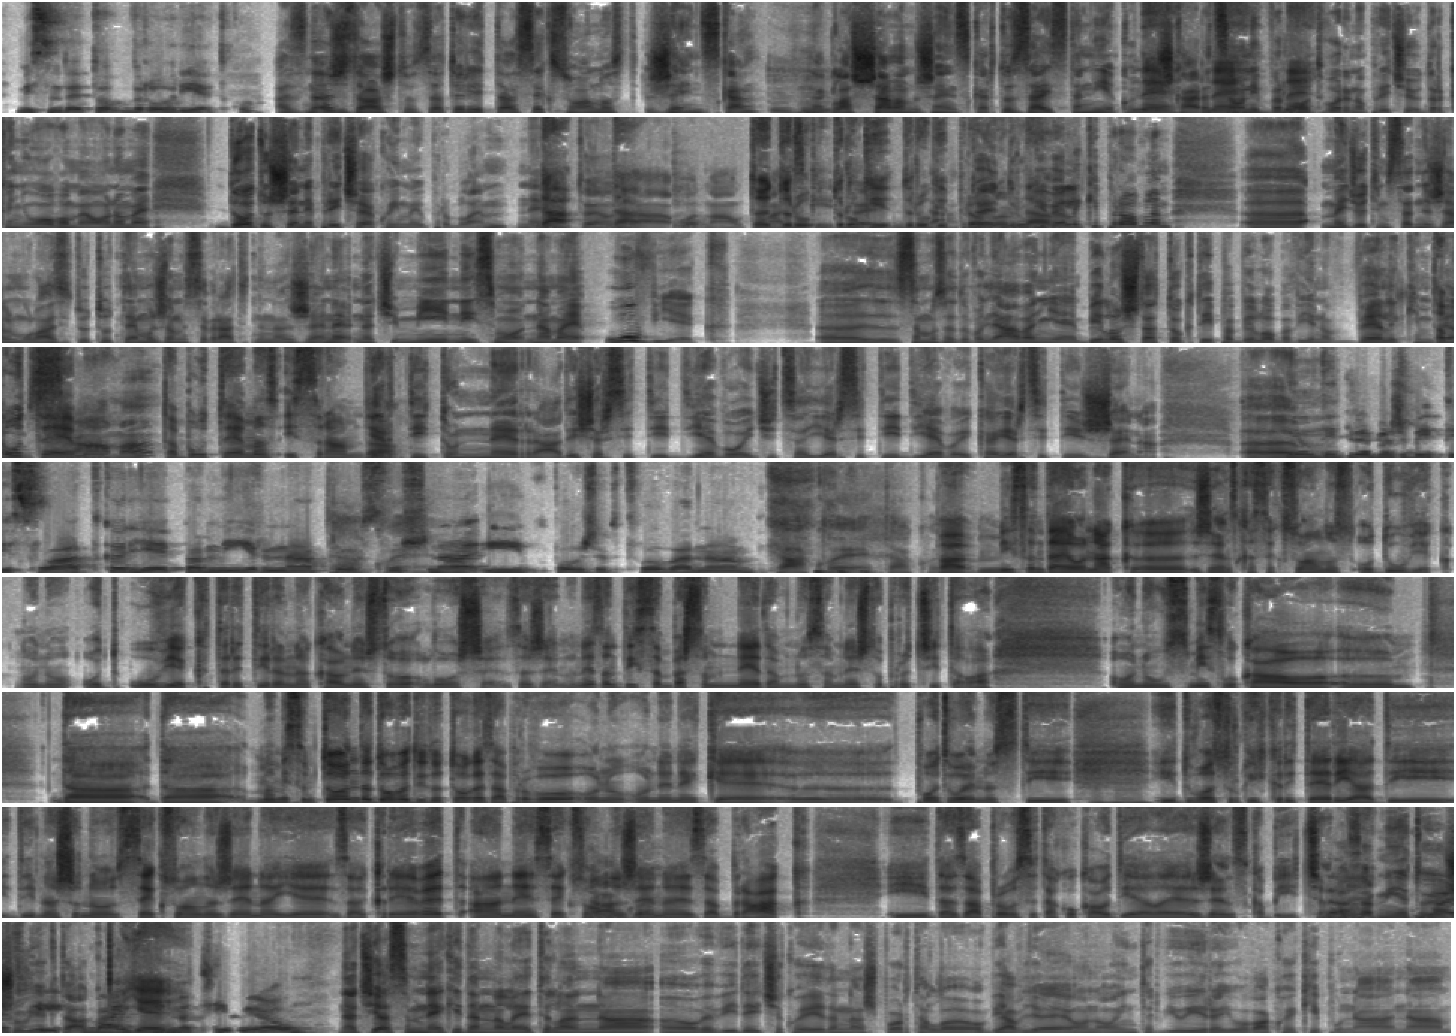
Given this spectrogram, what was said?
mislim da je to vrlo rijetko. A znaš zašto? Zato jer je ta seksualnost ženska, naglašavam ženska, jer to zaista nije kod. Ne, muškaraca. ne, Oni vrlo ne. otvoreno pričaju o drkanju, ovome, onome. Doduše ne pričaju ako imaju problem. Ne, Da, to je da. onda odmah To je dru- automatski. drugi- drugi da, To je problem, drugi da. veliki problem. Uh, međutim, sad ne želim ulaziti u tu temu, želim se vratiti na nas žene. Znači, mi nismo, nama je uvijek samozadovoljavanje, bilo šta tog tipa bilo obavijeno velikim tabu velom tema. srama. Tabu tema i sram, da. Jer ti to ne radiš, jer si ti djevojčica, jer si ti djevojka, jer si ti žena. Um, Jel ti trebaš biti slatka, lijepa, mirna, poslušna i požrtvovana. tako je, tako je. Pa mislim da je onak e, ženska seksualnost od uvijek, ono, od uvijek tretirana kao nešto loše za ženu. Ne znam di sam, baš sam nedavno sam nešto pročitala, ono u smislu kao em, da, da, ma mislim to onda dovodi do toga zapravo ono, one neke e, podvojenosti i dvostrukih kriterija di, di naša ono, seksualna žena je za krevet, a ne seksualna Tako je. žena je za brak i da zapravo se tako kao dijele ženska bića. Pa zar nije to još uvijek tako? Je. Znači ja sam neki dan naletila na uh, ove videiće koje jedan naš portal uh, objavljuje, ono, intervjuiraju ovako ekipu na, na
